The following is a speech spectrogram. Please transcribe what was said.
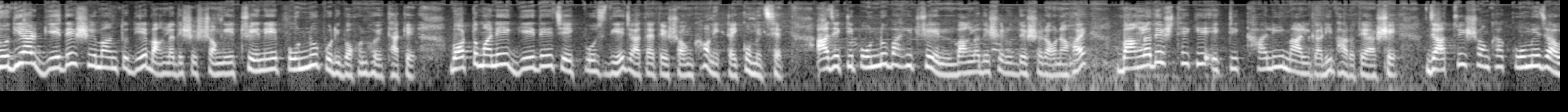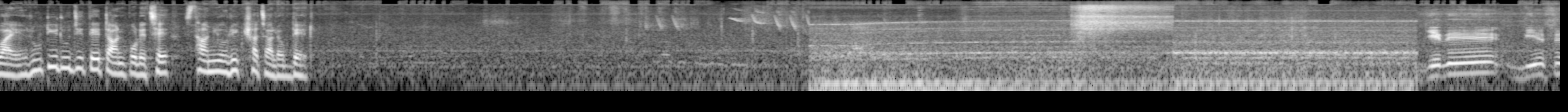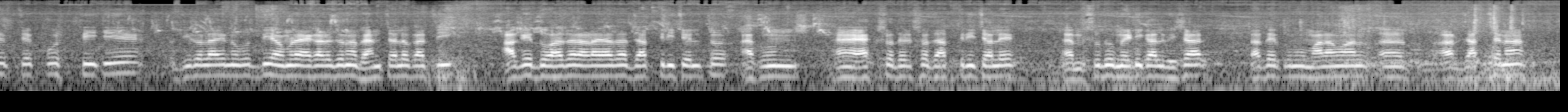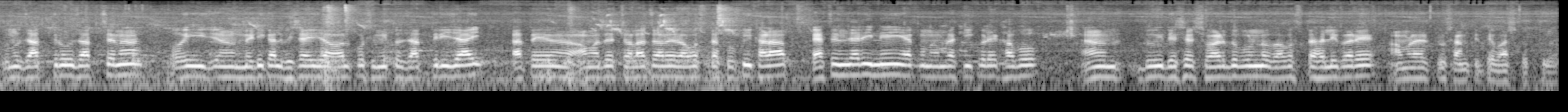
নদিয়ার গেদে সীমান্ত দিয়ে বাংলাদেশের সঙ্গে ট্রেনে পণ্য পরিবহন হয়ে থাকে। বর্তমানে গেদে চেকপোস্ট দিয়ে যাতায়াতের সংখ্যা অনেকটাই কমেছে। আজ একটি পণ্যবাহী ট্রেন বাংলাদেশের উদ্দেশ্যে রওনা হয়। বাংলাদেশ থেকে একটি খালি মালগাড়ি ভারতে আসে। যাত্রীর সংখ্যা কমে যাওয়ায় রুটি রুজিতে টান পড়েছে স্থানীয় রিক্সা চালকদের গেদে বিএসএফ চেকপোস্ট থেকে জিরো লাইন অবধি আমরা এগারো জনা ভ্যান চালক আছি। আগে দু হাজার আড়াই হাজার যাত্রী চলতো, এখন একশো, দেড়শো যাত্রী চলে। শুধু মেডিকেল ভিসার তাদের কোনো মালামাল আর যাচ্ছে না, কোনো যাত্রীও যাচ্ছে না। ওই মেডিকেল ভিসায় যা অল্প সীমিত যাত্রী যায়, তাতে, আমাদের চলাচলের অবস্থা খুবই খারাপ। প্যাসেঞ্জারই নেই, এখন আমরা কি করে খাব? এখন দুই দেশের সৌহার্দ্যপূর্ণ ব্যবস্থা হলে পারে আমরা একটু শান্তিতে বাস করতে পারি।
